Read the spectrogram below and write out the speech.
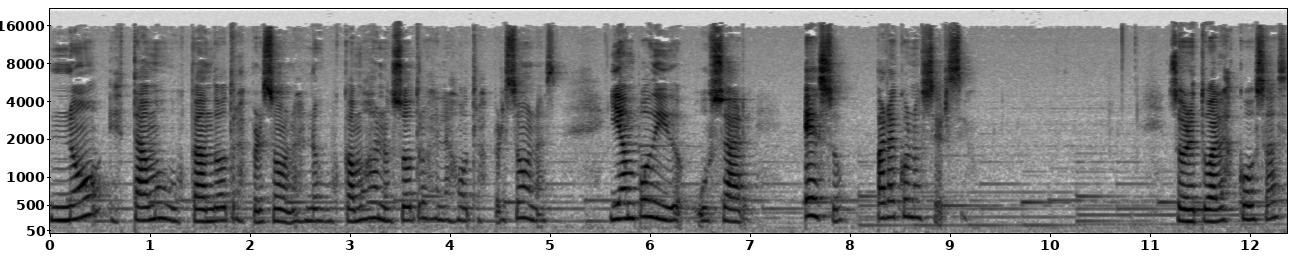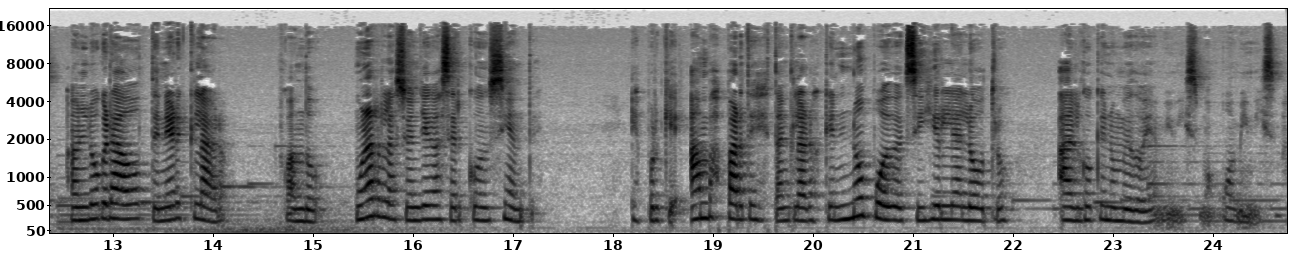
no estamos buscando a otras personas, nos buscamos a nosotros en las otras personas y han podido usar eso para conocerse. Sobre todas las cosas, han logrado tener claro cuando una relación llega a ser consciente es porque ambas partes están claras que no puedo exigirle al otro algo que no me doy a mí mismo o a mí misma.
